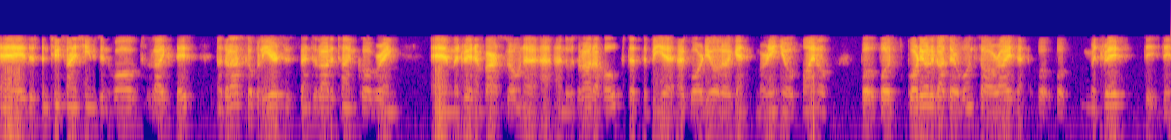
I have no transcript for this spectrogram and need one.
uh, there's been two Spanish teams involved like this. Now, the last couple of years, I've spent a lot of time covering uh, Madrid and Barcelona, and, and there was a lot of hope that there'd be a, a Guardiola against Mourinho final. But, but Guardiola got there once, all right. But, but Madrid, they, they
